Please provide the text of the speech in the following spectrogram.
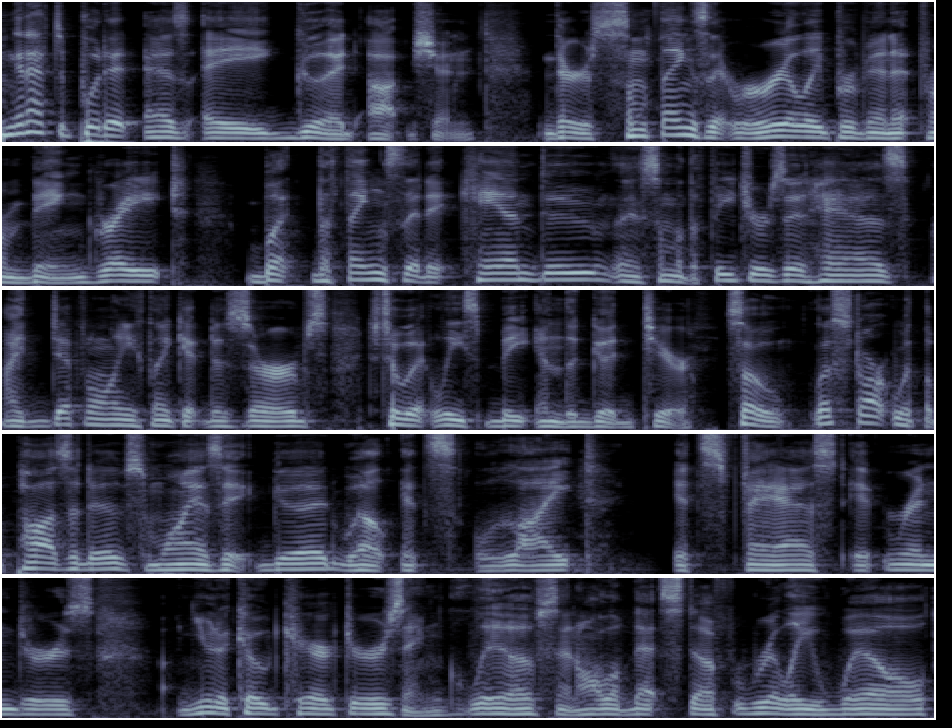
I'm going to have to put it as a good option. There's some things that really prevent it from being great, but the things that it can do and some of the features it has, I definitely think it deserves to at least be in the good tier. So let's start with the positives. Why is it good? Well, it's light, it's fast, it renders Unicode characters and glyphs and all of that stuff really well.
